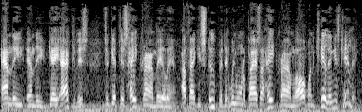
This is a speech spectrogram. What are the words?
and the and the gay activists to get this hate crime bill in. I think it's stupid that we want to pass a hate crime law when killing is killing.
